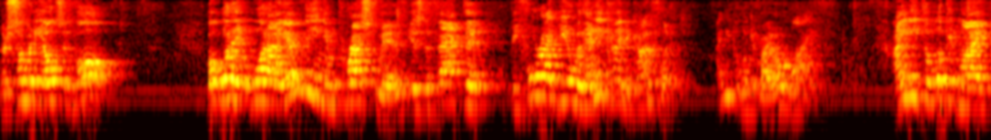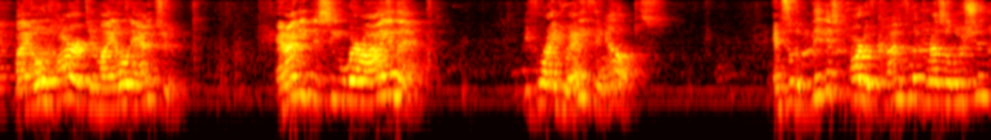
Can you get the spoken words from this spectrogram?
There's somebody else involved. But what, it, what I am being impressed with is the fact that before I deal with any kind of conflict, I need to look at my own life. I need to look at my, my own heart and my own attitude. And I need to see where I am at before I do anything else. And so the biggest part of conflict resolution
